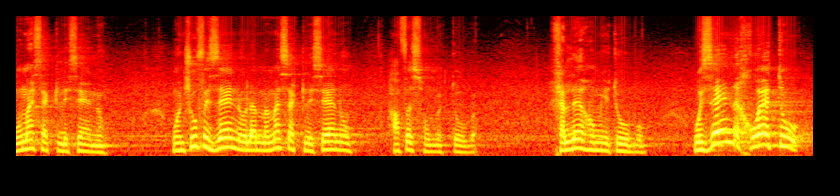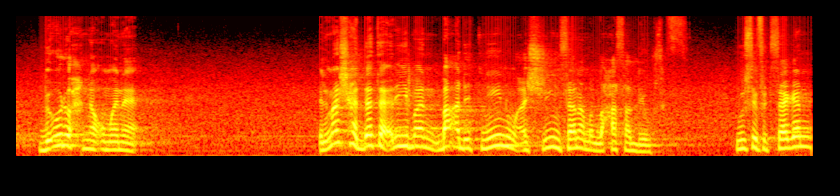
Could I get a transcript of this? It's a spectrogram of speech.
ومسك لسانه. ونشوف إزاي إنه لما مسك لسانه حافظهم التوبة. خلاهم يتوبوا. وإزاي إن إخواته بيقولوا إحنا أمناء؟ المشهد ده تقريبا بعد 22 سنة من اللي حصل ليوسف. يوسف اتسجن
